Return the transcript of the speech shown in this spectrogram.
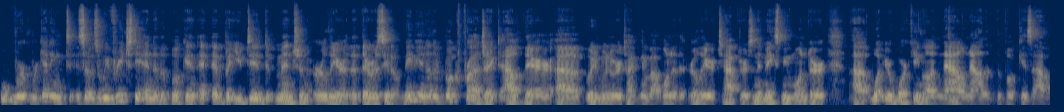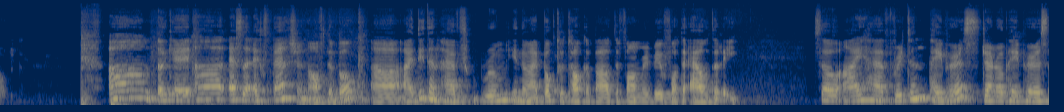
we're, we're getting to, so so we've reached the end of the book, and, and, but you did mention earlier that there was you know maybe another book project out there uh, when, when we were talking about one of the earlier chapters, and it makes me wonder uh, what you're working on now. Now that the book is out. Um, okay, uh, as an extension of the book, uh, I didn't have room in my book to talk about the farm review for the elderly. So I have written papers, general papers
